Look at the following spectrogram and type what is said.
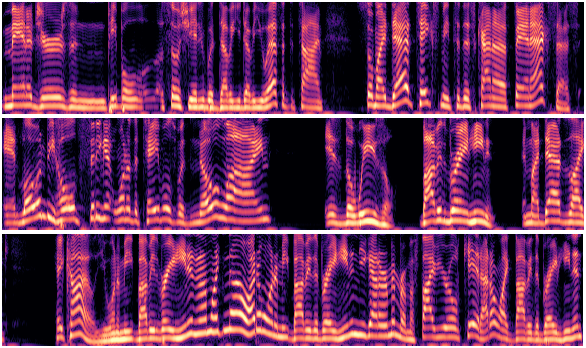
managers and people associated with WWF at the time. So my dad takes me to this kind of fan access, and lo and behold, sitting at one of the tables with no line is the Weasel, Bobby the Brain Heenan. And my dad's like, Hey Kyle, you want to meet Bobby the Brain Heenan? And I'm like, No, I don't want to meet Bobby the Brain Heenan. You got to remember, I'm a five year old kid. I don't like Bobby the Brain Heenan.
